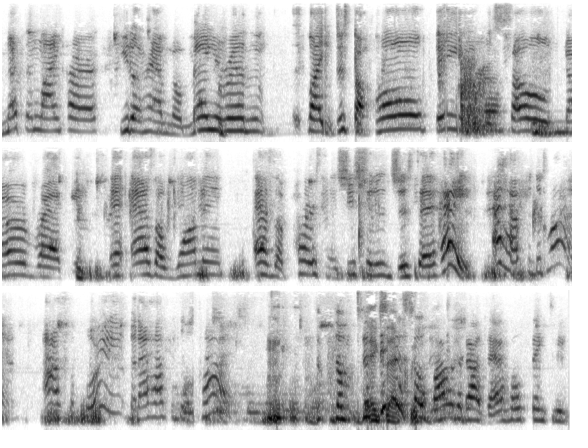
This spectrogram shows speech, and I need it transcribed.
nothing like her you don't have no mannerism like just the whole thing was so nerve wracking. And as a woman, as a person, she should have just said, "Hey, I have to decline. I support it, but I have to decline." the, the thing Exactly. that's so wild about that whole thing to me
